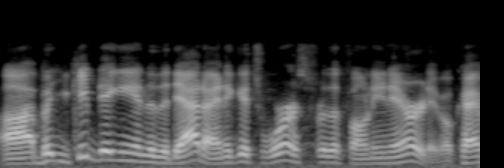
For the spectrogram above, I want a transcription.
Uh, but you keep digging into the data, and it gets worse for the phony narrative, okay?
